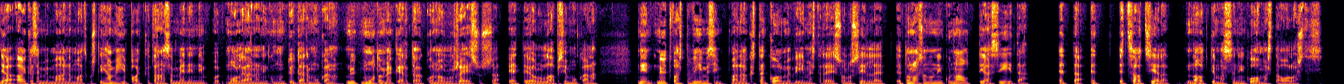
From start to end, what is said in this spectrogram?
Ja aikaisemmin mä aina matkustin ihan mihin paikka tahansa menin, niin mulla oli aina niin kuin mun tytär mukana. Nyt muutamia kertoja, kun on ollut reissussa, ettei ollut lapsi mukana. Niin nyt vasta viimeisimpänä oikeastaan kolme viimeistä reissua ollut silleen, että, että on osannut niin kuin nauttia siitä, että, että, että sä oot siellä nauttimassa niin kuin omasta olostasi.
